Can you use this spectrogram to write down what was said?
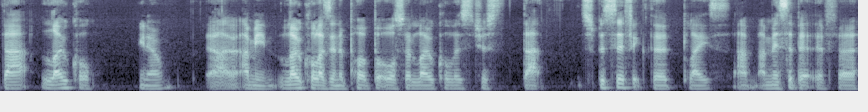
that local. You know, uh, I mean, local as in a pub, but also local as just that specific third place. I, I miss a bit of uh,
